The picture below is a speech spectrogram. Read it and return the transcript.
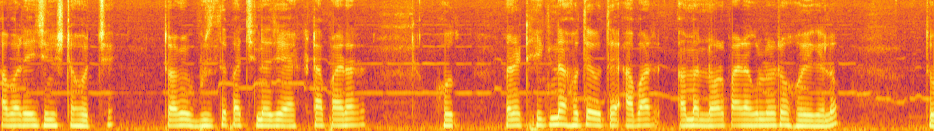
আবার এই জিনিসটা হচ্ছে। তো আমি বুঝতে পারছি না যে একটা পায়রার মানে ঠিক না হতে হতে আবার আমার নর পায়রাগুলোরও হয়ে গেল। তো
